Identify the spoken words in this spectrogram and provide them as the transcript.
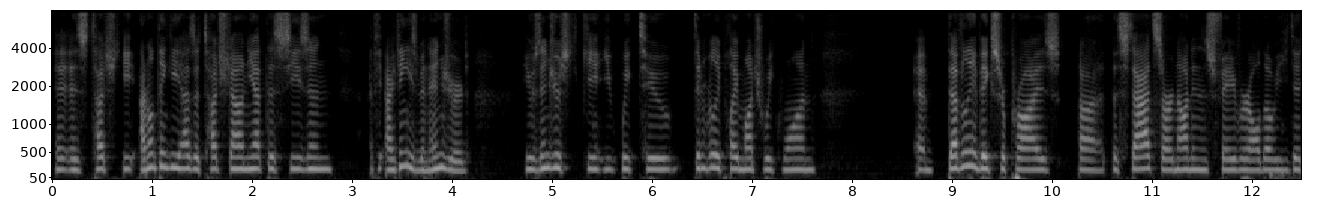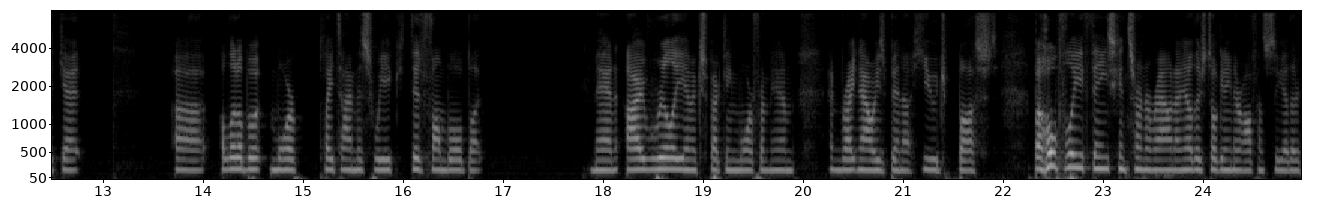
his touch, I don't think he has a touchdown yet this season. I, th- I think he's been injured, he was injured week two, didn't really play much week one. Uh, definitely a big surprise. Uh, the stats are not in his favor, although he did get uh, a little bit more playtime this week. Did fumble, but man, I really am expecting more from him. And right now, he's been a huge bust. But hopefully, things can turn around. I know they're still getting their offense together,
